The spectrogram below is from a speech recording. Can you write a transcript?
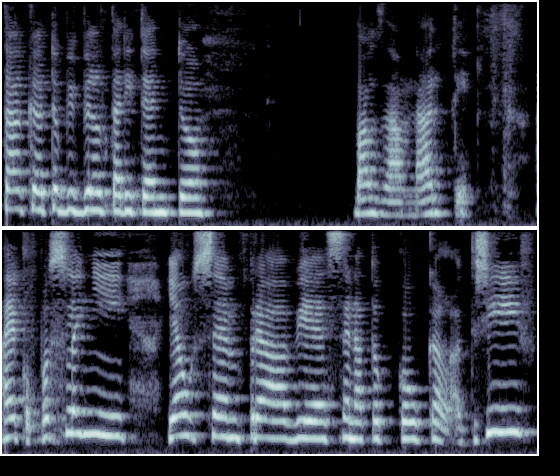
Tak to by byl tady tento balzám na rty. A jako poslední, já už jsem právě se na to koukala dřív.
